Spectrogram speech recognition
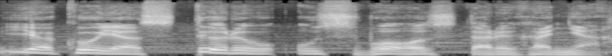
яку я стирив у свого стариганя.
